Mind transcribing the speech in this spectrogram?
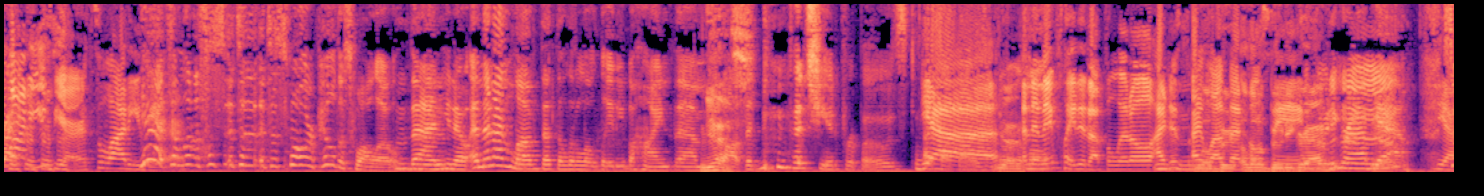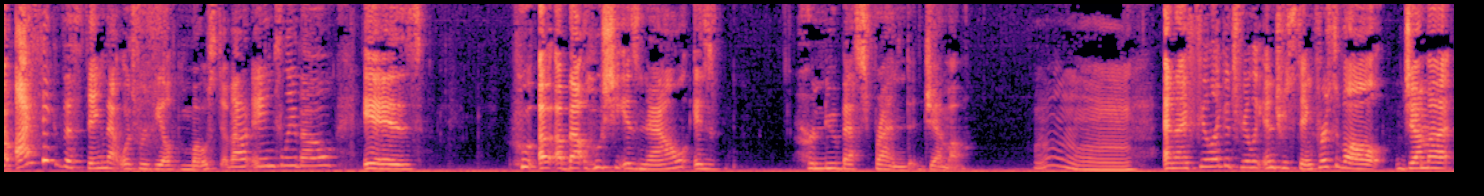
a lot easier. It's a lot easier. Yeah, it's a little, it's a, it's a, it's a smaller pill to swallow Mm-hmm. than you know. And then I loved that the little old lady behind them Yes. thought that, that she had proposed. I Yeah. that was Yes. And then they played it up a little. I just, I love boot- that a whole little booty scene. grab. Booty grab, Yeah. yeah. Yeah. So I think the thing that was revealed most about Ainsley, though, is who uh, about who she is now is her new best friend Gemma. Hmm. And I feel like it's really interesting. First of all, Gemma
